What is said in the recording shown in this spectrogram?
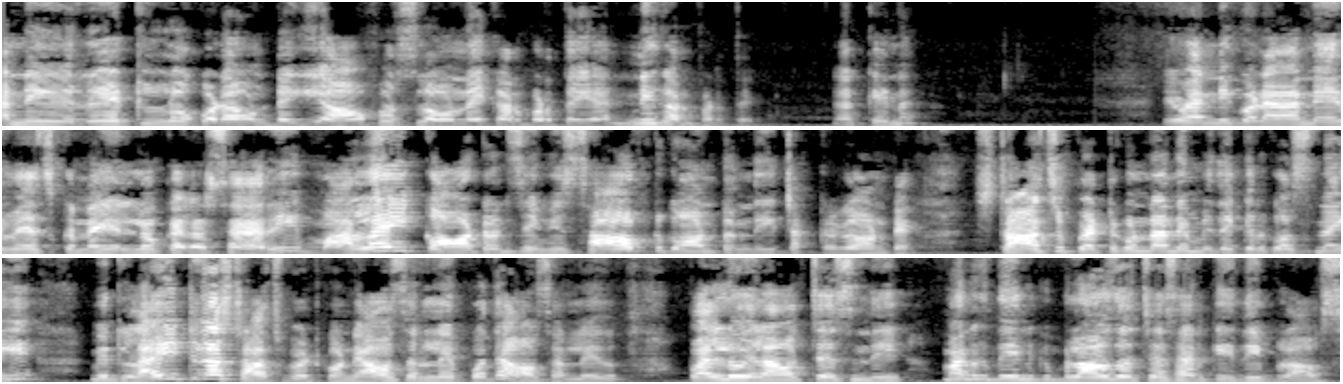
అన్ని రేట్లలో కూడా ఉంటాయి ఆఫర్స్లో ఉన్నాయి కనపడతాయి అన్నీ కనపడతాయి. ఓకేనా? ఇవన్నీ కూడా నేను వేసుకున్న yellow colour sari malai cottons ఇవి సాఫ్ట్గా ఉంటుంది చక్కగా ఉంటాయి. స్టార్చ్ పెట్టకుండానే మీ దగ్గరికి వస్తున్నాయి. మీరు లైట్గా స్టార్చ్ పెట్టుకోండి. అవసరం లేకపోతే అవసరం లేదు. పళ్ళు ఇలా వచ్చేసింది. మనకు దీనికి బ్లౌజ్ వచ్చేసరికి ఇది బ్లౌజ్.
